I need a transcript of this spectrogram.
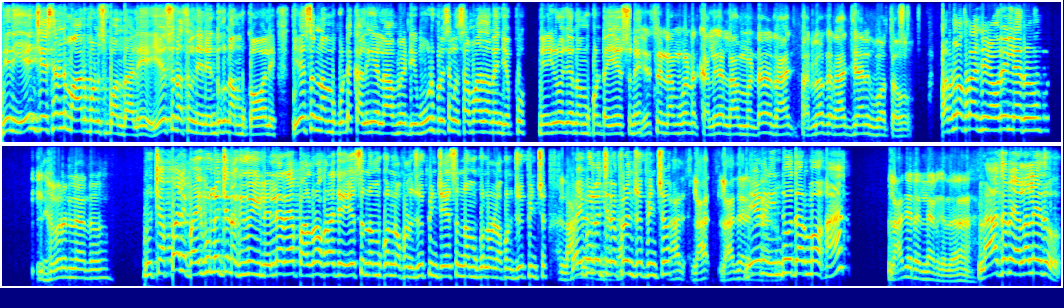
నేను ఏం చేశానని మారు మనసు పొందాలి. యేసుని అసలు నేను ఎందుకు నమ్ముకోవాలి? యేసుని నమ్ముకుంటే కలిగే లాభం ఏంటి? ఈ మూడు ప్రశ్నలకు సమాధానం చెప్పు. నేను ఈ రోజే నమ్ముకుంటా యేసుని. యేసు నమ్ముకుంటే కలిగే లాభం అంటే రాజ్ పరలోక రాజ్యానికి పోతావు. పరలోక రాజ్యం ఎవరు వెళ్ళారు? ఎవరున్నారు నువ్వు చెప్పాలి బైబిల్ నుంచి నాకు ఇదిగో వీళ్ళు వెళ్ళారా? పరలోక రాజ్యం యేసుని నమ్ముకున్న ఒకళ్ళు చూపించు యేసుని నమ్ముకున్న ఒకళ్ళు చూపించు. బైబిల్ నుంచి? రెఫరెన్స్ చూపించు. నేను. హిందూ ధర్మం ఆ? లాజర్ వెళ్ళాడు కదా? లాజరు వెళ్ళలేదు.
